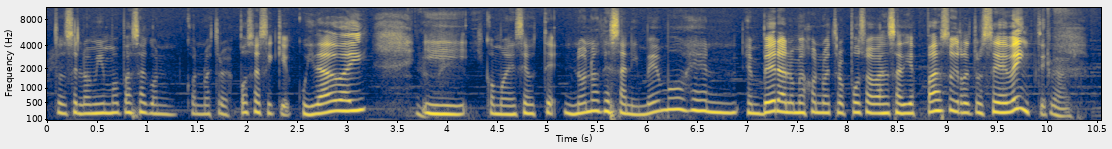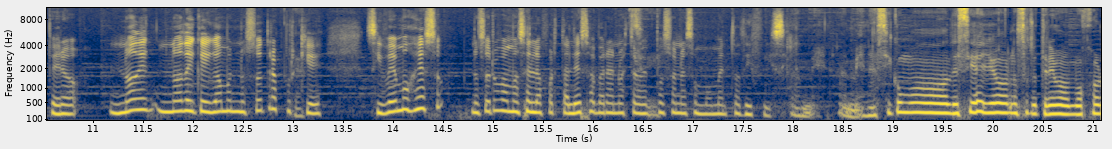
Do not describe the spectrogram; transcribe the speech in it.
Entonces lo mismo pasa con, con nuestros esposos, así que cuidado ahí. Y, y como decía usted, no nos desanimemos en, en ver a lo mejor nuestro esposo avanza 10 pasos y retrocede 20, Claro. pero no, de- no decaigamos nosotras porque si vemos eso, nosotros vamos a ser la fortaleza para nuestros Sí. esposos en esos momentos difíciles. Amén, amén. Así como decía yo, nosotros tenemos a lo mejor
